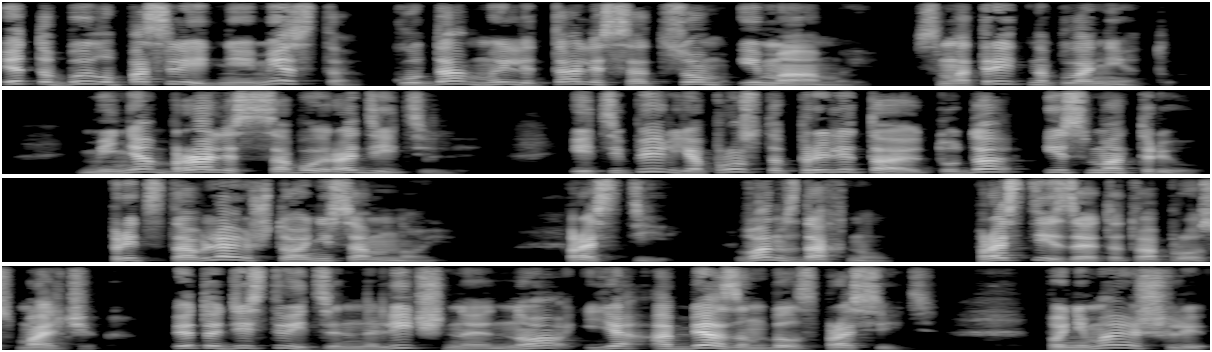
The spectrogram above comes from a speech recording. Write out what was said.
Это было последнее место, куда мы летали с отцом и мамой, смотреть на планету. Меня брали с собой родители. И теперь я просто прилетаю туда и смотрю. Представляю, что они со мной. Прости. Ван вздохнул. Прости за этот вопрос, мальчик. Это действительно личное, но я обязан был спросить. Понимаешь ли,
